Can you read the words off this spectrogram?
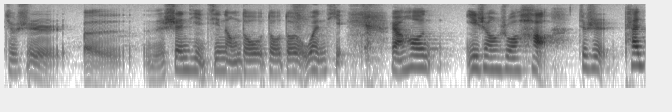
就是呃身体机能都都都有问题。然后医生说好，就是他。”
